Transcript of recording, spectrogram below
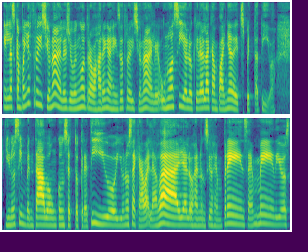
En las campañas tradicionales, yo vengo a trabajar en agencias tradicionales, uno hacía lo que era la campaña de expectativa y uno se inventaba un concepto creativo y uno sacaba las vallas, los anuncios en prensa, en medios,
